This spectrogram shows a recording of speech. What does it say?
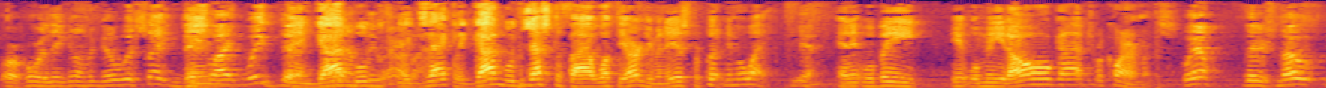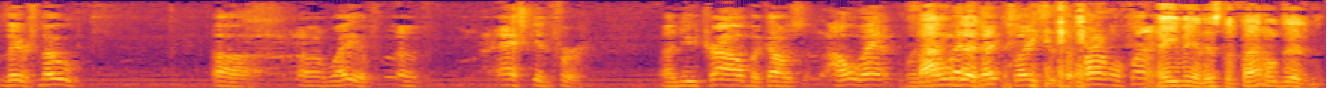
or whether they're going to go with Satan, just And- like we've done. And God will, through our life. exactly, God will justify what the argument is for putting him away. Yeah. And it will be, it will meet all God's requirements. Well, there's no there's no uh, uh, way of, of asking for a new trial because all that Final all that judgment. takes place is the final thing. Amen. It's the final judgment.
